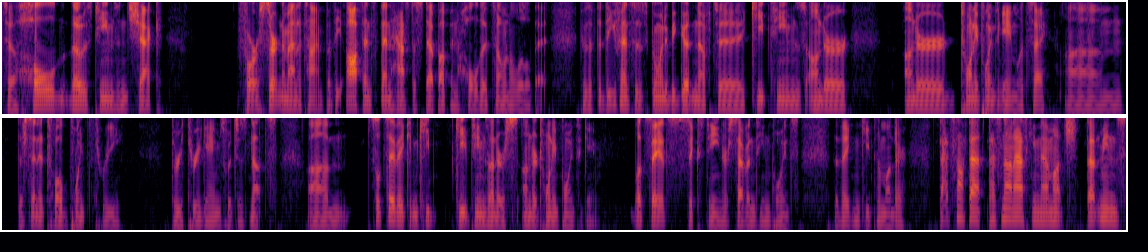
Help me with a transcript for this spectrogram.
to hold those teams in check for a certain amount of time. But the offense then has to step up and hold its own a little bit. Because if the defense is going to be good enough to keep teams under under 20 points a game, let's say. Um, they're sitting at 12.3 through three games, which is nuts. Um, so let's say they can keep keep teams under under 20 points a game. Let's say it's 16 or 17 points that they can keep them under. That's not that. That's not asking that much. That means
